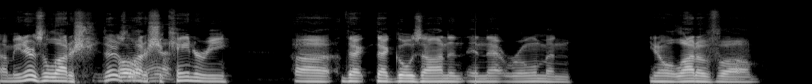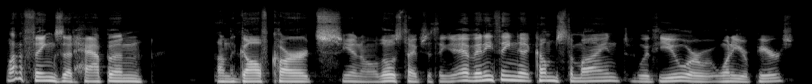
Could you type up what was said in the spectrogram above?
i mean there's a lot of sh- there's oh, a lot man. of chicanery uh that that goes on in in that room and you know a lot of uh, a lot of things that happen on the golf carts, you know, those types of things. You have anything that comes to mind with you or one of your peers?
